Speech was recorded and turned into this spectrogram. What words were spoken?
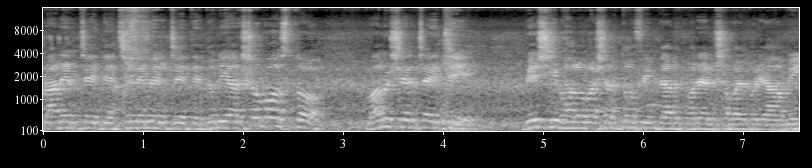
প্রাণের চাইতে, ছেলেমেয়ের চাইতে, দুনিয়ার সমস্ত মানুষের চাইতে বেশি ভালোবাসার তৌফিক দান করেন সবাই করে আমি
